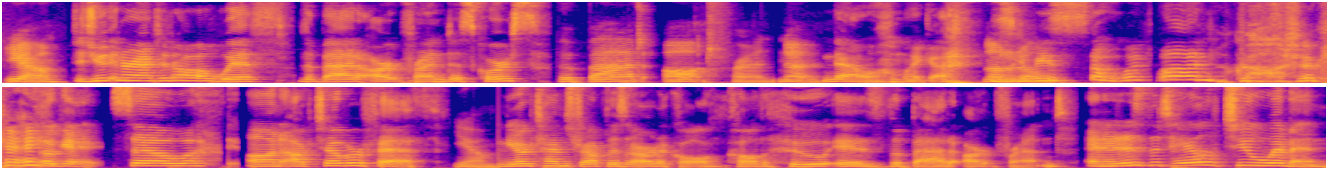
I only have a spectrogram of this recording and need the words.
Yeah. did you interact at all with the bad art friend discourse? The bad art friend. No. No. Oh my god. Not this is gonna be so much fun. Oh God. Okay. Okay, so on October 5th, Yeah. New York Times dropped this article called Who is the Bad Art Friend? And it is the tale of two women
